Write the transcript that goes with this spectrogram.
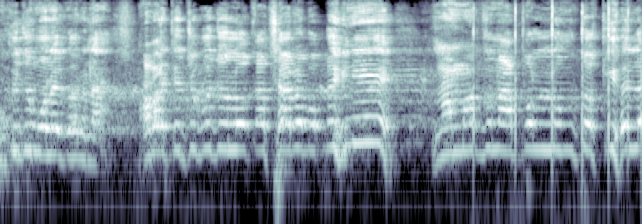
ও কিছু মনে করে না। আবার কিছু কিছু লোক আছে, আরও বকিনি নামাজ না পড়লুম তো কি হইল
